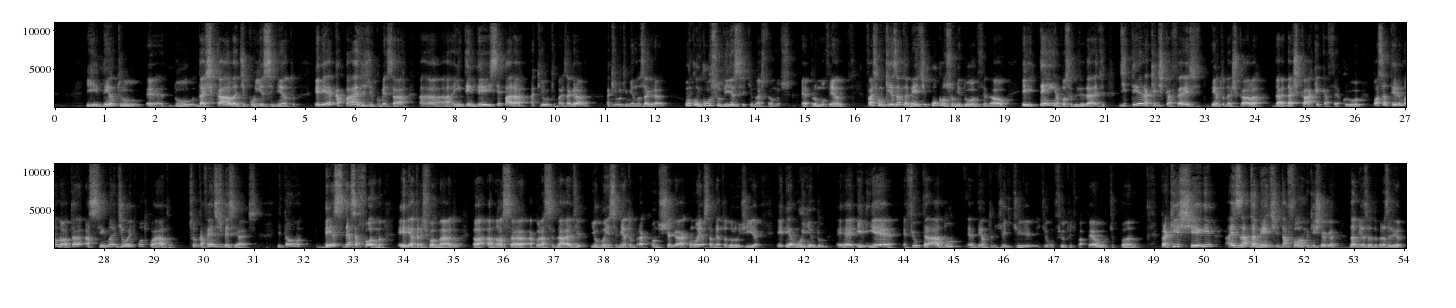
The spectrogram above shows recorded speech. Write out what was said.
E dentro é, do, da escala de conhecimento, ele é capaz de começar a, a, entender e separar aquilo que mais agrada, aquilo que menos agrada. Um concurso desse que nós estamos é, promovendo faz com que exatamente o consumidor final ele tenha a possibilidade de ter aqueles cafés dentro da escala da, da SCA, que é café cru, possa ter uma nota acima de 8,4. são cafés especiais. Então, desse, dessa forma, ele é transformado, a, a nossa acuracidade e o conhecimento para quando chegar com essa metodologia, ele é moído, é, ele é, é filtrado é, dentro de, de, de um filtro de papel ou de pano, para que chegue exatamente da forma que chega na mesa do brasileiro.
